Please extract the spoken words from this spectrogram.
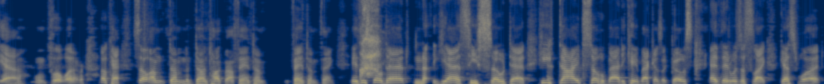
yeah, well, whatever. Okay, so I'm done, done talking about Phantom. Phantom thing. Is he ah. still dead? No, yes, he's so dead. He uh, died so bad he came back as a ghost, and then was just like, "Guess what?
